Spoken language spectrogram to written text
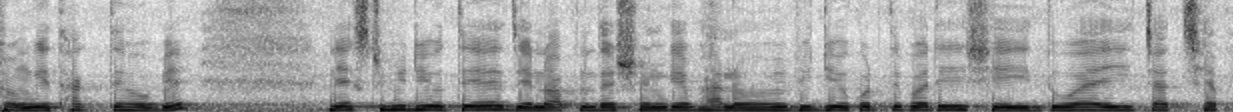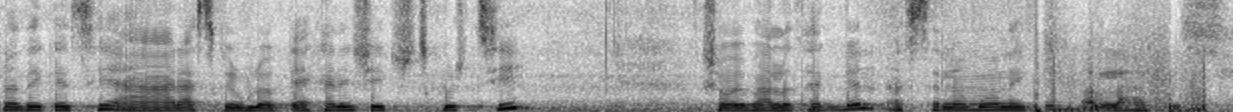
সঙ্গে থাকতে হবে। নেক্সট ভিডিওতে যেন আপনাদের সঙ্গে ভালোভাবে ভিডিও করতে পারি, সেই দোয়াই চাচ্ছি আপনাদের কাছে। আর আজকের ব্লগটা এখানে শেষ করছি। সবাই ভালো থাকবেন। আসসালামু আলাইকুম। আল্লাহ হাফিজ।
